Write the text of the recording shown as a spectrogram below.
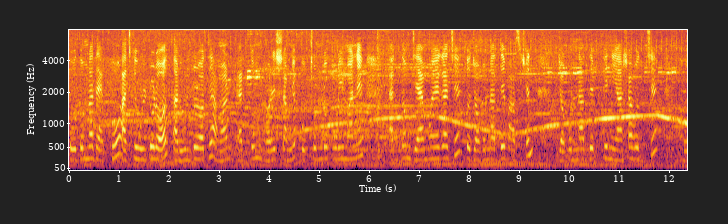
তো তোমরা দেখো, আজকে উল্টো রথ, আর উল্টো রথে আমার একদম ঘরের সামনে প্রচণ্ড পরিমাণে একদম জ্যাম হয়ে গেছে। তো জগন্নাথ দেব আসছেন। জগন্নাথ দেবকে নিয়ে আসা হচ্ছে। তো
